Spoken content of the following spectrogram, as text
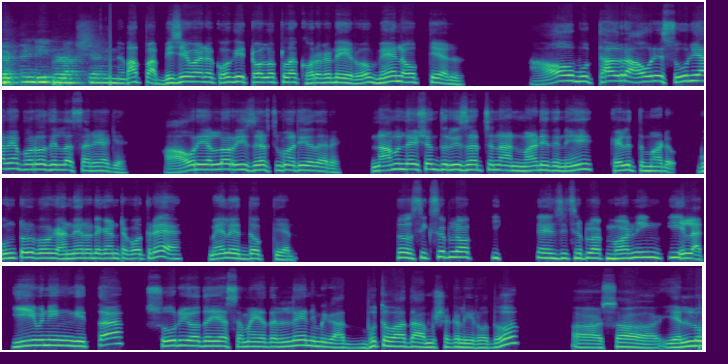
ವಿಟಮಿನ್ ಡಿ ಪ್ರೊಡಕ್ಷನ್ ಬಾಪ ಬಿಸಿವಾಡಕ್ಕೆ ಹೋಗಿ ಟ್ವೆಲ್ ಓ ಕ್ಲಾಕ್ ಹೊರಗಡೆ ಇರು ಮೇಲೆ ಹೋಗ್ತೀಯಲ್ಲ ಅವು ಮುತ್ತಾದ್ರು ಅವ್ರಿಗೆ ಸೂರ್ಯನೇ ಬರೋದಿಲ್ಲ ಸರಿಯಾಗಿ. ಅವ್ರು ಎಲ್ಲೋ ರಿಸರ್ಚ್ ಮಾಡಿದ್ದಾರೆ. ನಮ್ಮ ದೇಶದ್ದು ರಿಸರ್ಚ್ ನಾನು ಮಾಡಿದ್ದೀನಿ. ಹೇಳಿತ್ತು ಮಾಡು. ಗುಂಟೂರ್ಗೆ ಹೋಗಿ ಹನ್ನೆರಡು ಗಂಟೆಗೆ ಹೋದ್ರೆ ಮೇಲೆ ಎದ್ದೋಗ್ತೀಯ so six o'clock six o'clock morning ಇಲ್ಲ ಈವ್ನಿಂಗ್ ಇತ್ತ ಸೂರ್ಯೋದಯ ಸಮಯದಲ್ಲೇ ನಿಮಗೆ ಅದ್ಭುತವಾದ ಅಂಶಗಳಿರೋದು. ಸೊ ಎಲ್ಲೂ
